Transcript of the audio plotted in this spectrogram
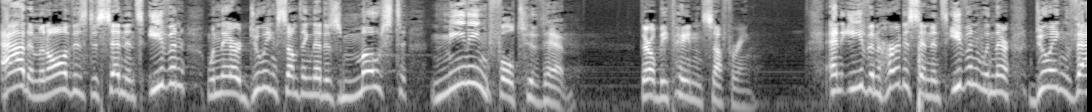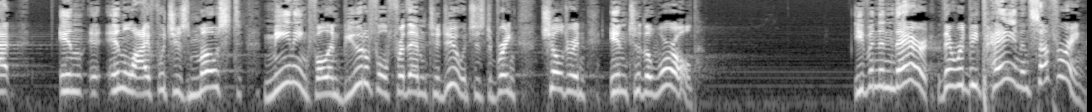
Adam and all of his descendants, even when they are doing something that is most meaningful to them, there will be pain and suffering. And even her descendants, even when they're doing that in, in life which is most meaningful and beautiful for them to do, which is to bring children into the world. Even in there, there would be pain and suffering.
